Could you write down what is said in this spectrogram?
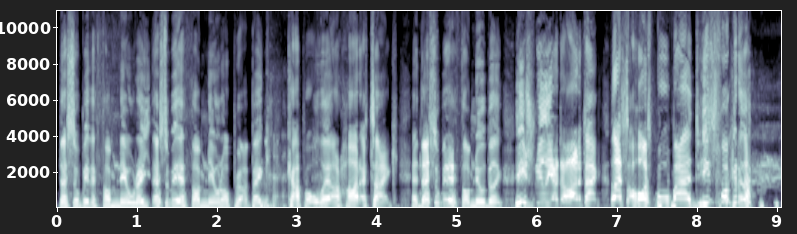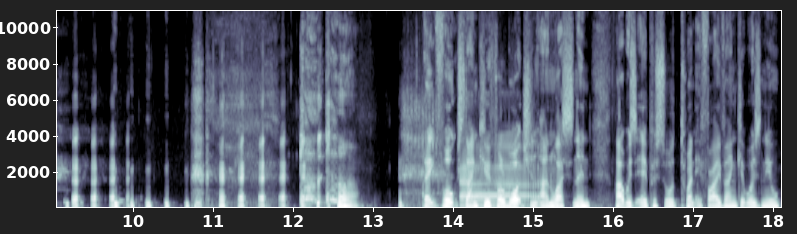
This will be the thumbnail, right? This will be the thumbnail, and I'll put a big capital letter heart attack, and this will be the thumbnail. Be like, he's really had a heart attack. That's a hospital bed. He's fucking. Right, folks, thank you for watching and ah. listening. That was episode 25, I think it was, Neil.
